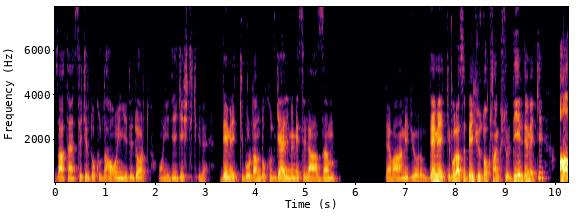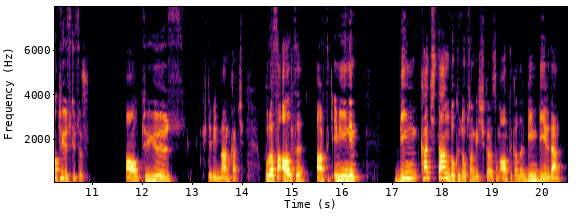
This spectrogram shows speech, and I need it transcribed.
zaten 8, 9 daha 17, 4, 17'yi geçtik bile. Demek ki buradan 9 gelmemesi lazım. Devam ediyorum. Demek ki burası 590 küsür değil. Demek ki 600 küsür. 600 işte bilmem kaç. Burası 6. Artık eminim. 1000 kaçtan 995 çıkarsam 6 kalır? 1001'den.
